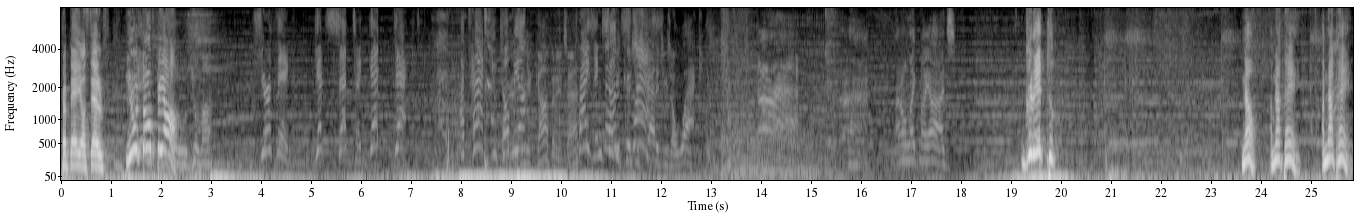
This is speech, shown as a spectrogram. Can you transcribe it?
Prepare yourself. Utopia. Sure thing. Get set to get decked. Attack, Utopia. Your confidence, huh? Rising Sun Maybe because your Slash. strategies are whack. Ah, I don't like my odds. Grit. No, I'm not paying. I'm not paying.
